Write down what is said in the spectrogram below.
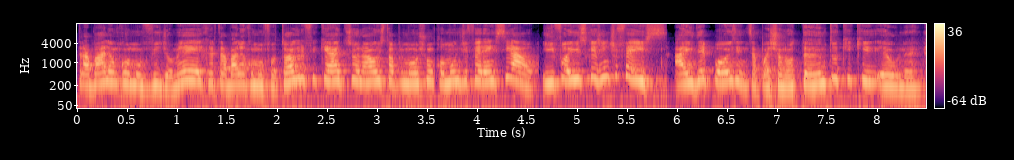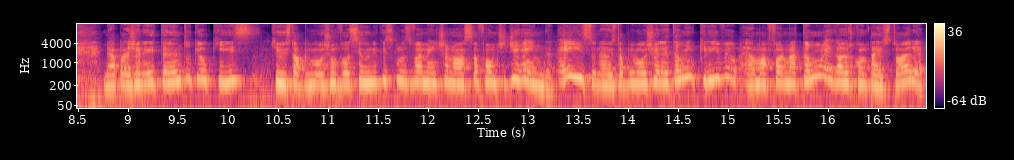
Trabalham como videomaker, trabalham como fotógrafo e quer adicionar o stop motion como um diferencial. E foi isso que a gente fez. Aí depois a gente se apaixonou tanto que, que eu, né? Me apaixonei tanto que eu quis que o stop motion fosse único e exclusivamente a nossa fonte de renda. É isso, né? O stop motion é tão incrível, é uma forma tão legal de contar a história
